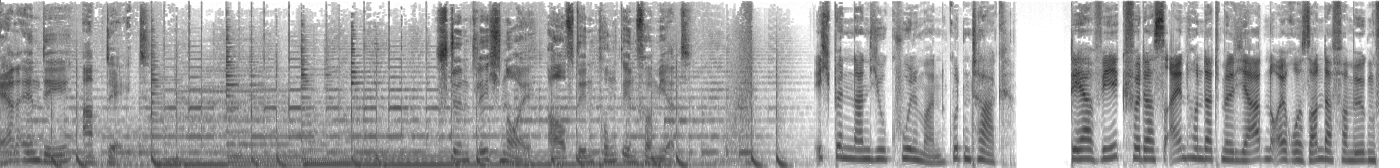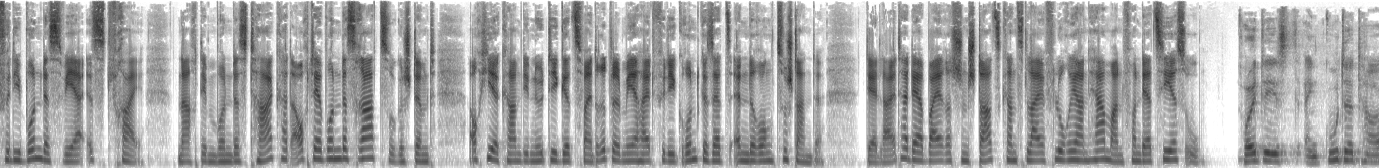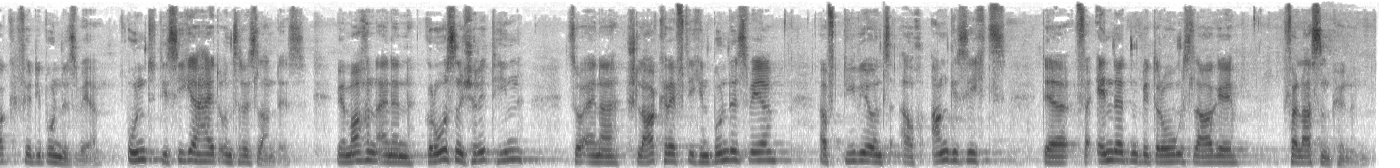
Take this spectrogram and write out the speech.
RND Update. Stündlich neu. Auf den Punkt informiert. Ich bin Nanju Kuhlmann. Guten Tag. Der Weg für das 100 Milliarden Euro Sondervermögen für die Bundeswehr ist frei. Nach dem Bundestag hat auch der Bundesrat zugestimmt. Auch hier kam die nötige Zweidrittelmehrheit für die Grundgesetzänderung zustande. Der Leiter der Bayerischen Staatskanzlei Florian Herrmann von der CSU. Heute ist ein guter Tag für die Bundeswehr und die Sicherheit unseres Landes. Wir machen einen großen Schritt hin zu einer schlagkräftigen Bundeswehr, auf die wir uns auch angesichts der veränderten Bedrohungslage verlassen können.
